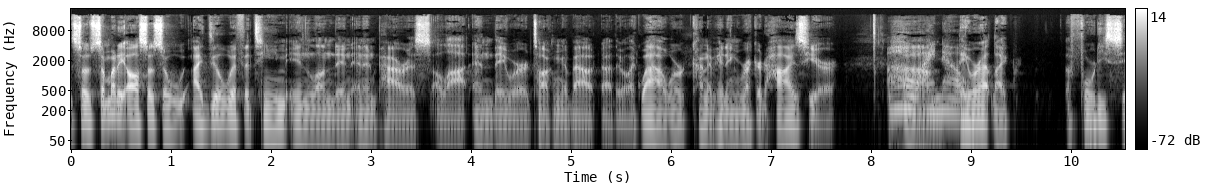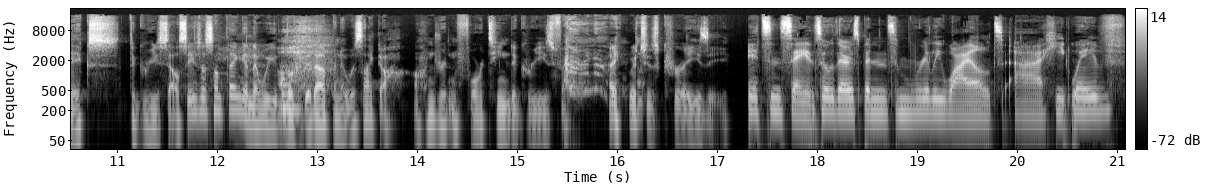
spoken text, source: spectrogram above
So somebody also, so I deal with a team in London and in Paris a lot, and they were talking about, uh, they were like, wow, we're kind of hitting record highs here. Oh, um, I know. They were at like 46 degrees Celsius or something. And then we looked oh. it up and it was like 114 degrees Fahrenheit, which is crazy. It's insane. So there's been some really wild uh, heat wave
